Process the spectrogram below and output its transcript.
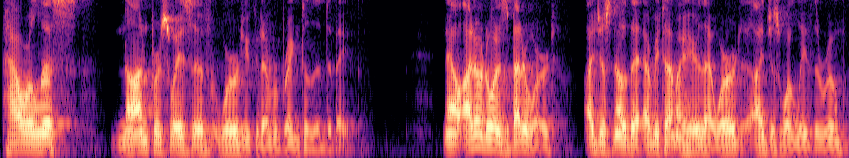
powerless, non persuasive word you could ever bring to the debate. Now, I don't know what is a better word. I just know that every time I hear that word, I just want to leave the room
